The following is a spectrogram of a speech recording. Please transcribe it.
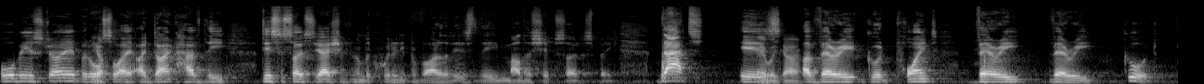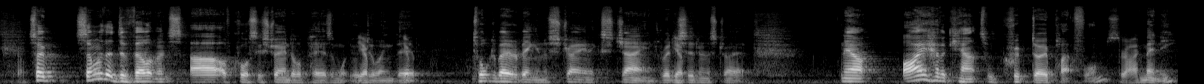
Huobi Australia. But also I, I don't have the disassociation from the liquidity provider that is the mothership, so to speak. That is a very good point. Very, very good. So some of the developments are, of course, the Australian dollar pairs and what you're Yep, doing there. yep. Talked about it being an Australian exchange registered in Australia. Now, I have accounts with crypto platforms, Right. many,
